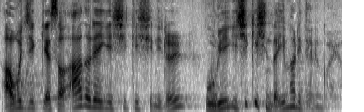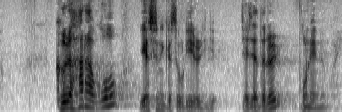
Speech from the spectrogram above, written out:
아버지께서 아들에게 시키신 일을 우리에게 시키신다 이 말이 되는 거예요. 그걸 하라고 예수님께서 우리를 제자들을 보내는 거예요.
